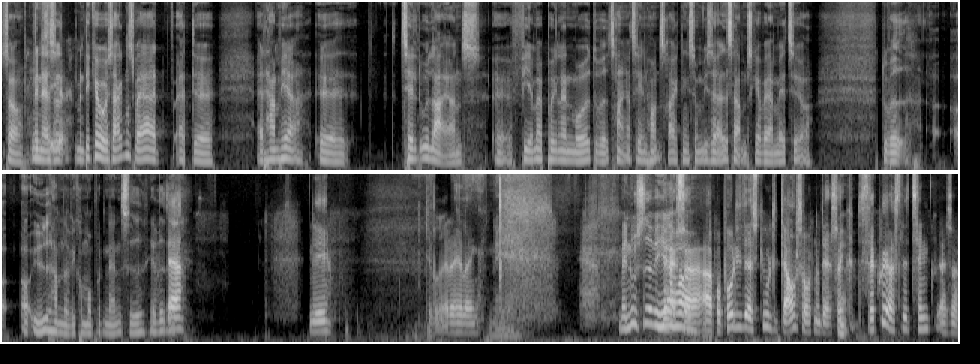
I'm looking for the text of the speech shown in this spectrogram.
Så, men, altså, men det kan jo sagtens være, at, at, øh, at ham her, øh, teltudlejerens øh, firma på en eller anden måde, du ved, trænger til en håndsrækning, som vi så alle sammen skal være med til at, du ved, at, at yde ham, når vi kommer på den anden side. Jeg ved det ja. Nej, det ved jeg da heller ikke. Nej. Men nu sidder vi her Men altså, og... apropos de der skjulte dagsordner der, så, ja. så kunne jeg også lidt tænke, altså,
